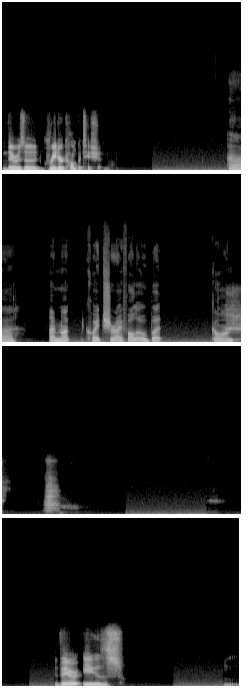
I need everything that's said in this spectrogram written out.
There is a greater competition. Uh, I'm not quite sure I follow, but go on. There is. Hmm,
